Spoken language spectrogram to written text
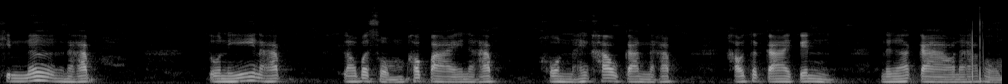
ทินเนอร์นะครับ ตัวนี้นะครับ เราผสมเข้าไปนะครับ คนให้เข้ากันนะครับ เขาจะกลายเป็นเนื้อกาวนะครับผม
